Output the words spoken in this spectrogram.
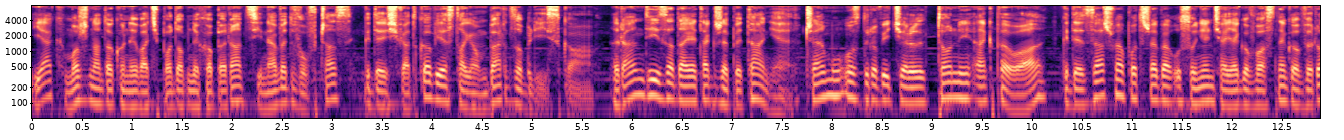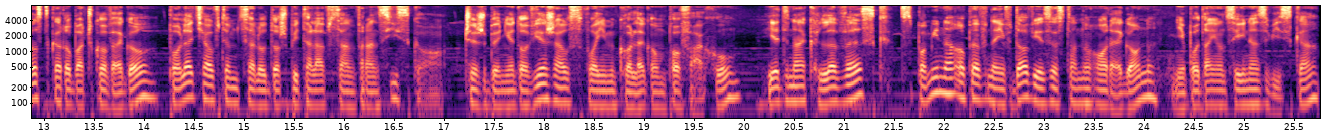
jak można dokonywać podobnych operacji nawet wówczas, gdy świadkowie stoją bardzo blisko. Randy zadaje także pytanie, czemu uzdrowiciel Tony Akpeoa, gdy zaszła potrzeba usunięcia jego własnego wyrostka robaczkowego, poleciał w tym celu do szpitala w San Francisco. Czyżby nie dowierzał swoim kolegom po fachu? Jednak Levesque wspomina o pewnej wdowie ze stanu Oregon, nie podając jej nazwiska,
